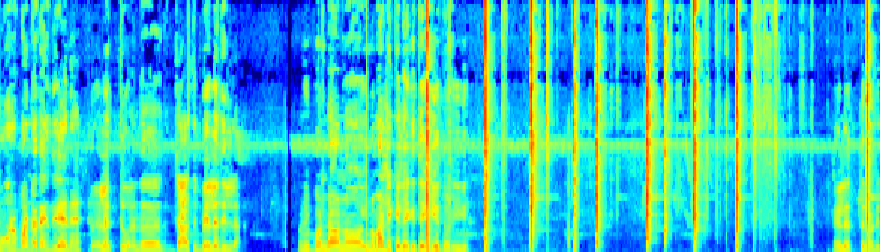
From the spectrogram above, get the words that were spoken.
ಮೂರು ಬೊಂಡ ತೆಗೆದಿದ್ದೇನೆ ಎಳೆತ್ತು, ಅಂದ್ರೆ ಜಾಸ್ತಿ ಬೆಲ್ಲದಿಲ್ಲ. ನೋಡಿ, ಬೊಂಡವನ್ನು ಇನ್ನು ಮಾಡ್ಲಿಕ್ಕಿಲ್ಲ ಹೀಗೆ ತೆಗಿಯೋದು ನೋಡಿ ಹೀಗೆ ಎಳೆತ್ತು ನೋಡಿ.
